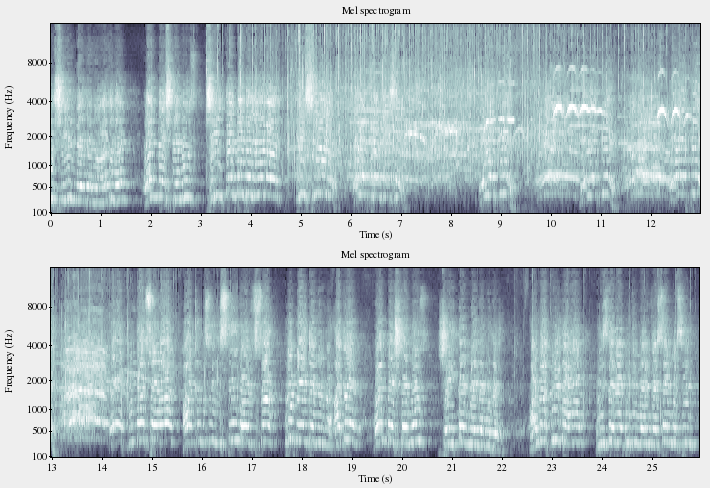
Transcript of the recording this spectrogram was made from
bu şehir meydanı adına 15 Temmuz Şehitler Meydanı olarak değiştiriyor. Evet arkadaşlar. Evet mi? Evet mi? Evet mi? Evet bundan sonra halkımızın isteği doğrultusunda bu meydanın adı 15 Temmuz Şehitler Meydanı'dır. Allah bir daha bizlere bu günleri göstermesin,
